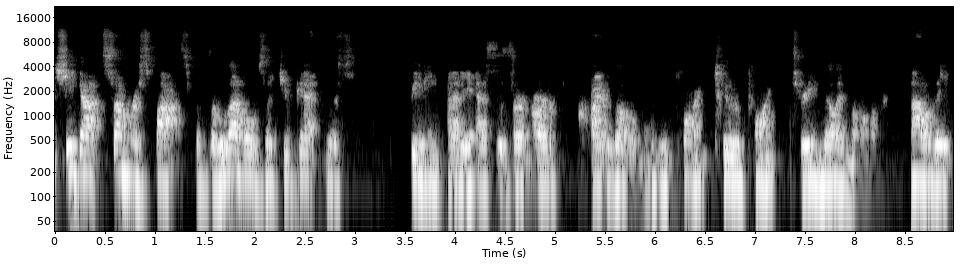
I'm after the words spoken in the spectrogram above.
she got some response, but the levels that you get with feeding fatty acids are, are quite low, maybe 0.2, 0.3 millimolar. Now, the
